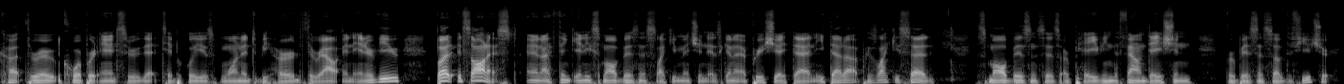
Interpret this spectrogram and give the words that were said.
cutthroat corporate answer that typically is wanted to be heard throughout an interview, but it's honest. And I think any small business, like you mentioned, is going to appreciate that and eat that up. Because, like you said, small businesses are paving the foundation for business of the future.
